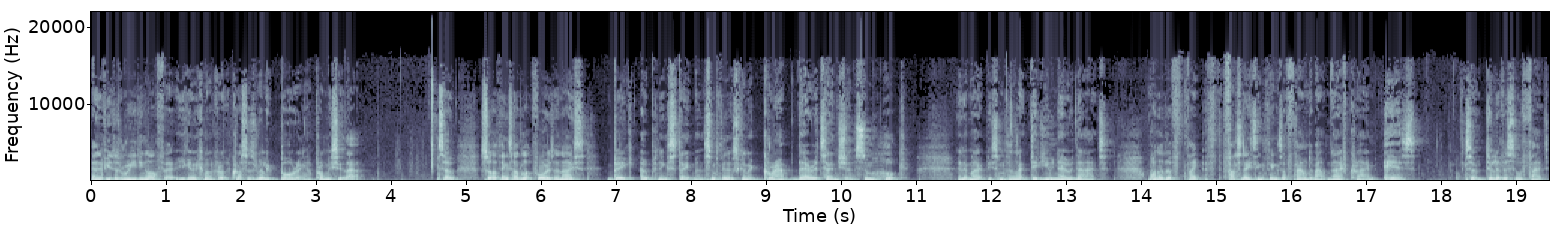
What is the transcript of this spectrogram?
And if you're just reading off it, you're going to come across as really boring. I promise you that. So, sort of things I'd look for is a nice big opening statement, something that's going to grab their attention, some hook. And it might be something like, Did you know that? One of the fi- fascinating things I've found about knife crime is so deliver some fact,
